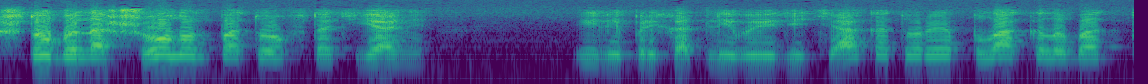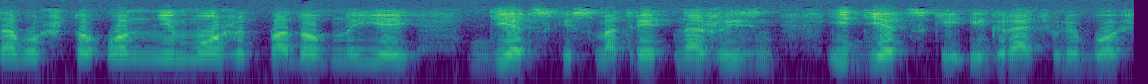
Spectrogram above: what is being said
Что бы нашел он потом в Татьяне? Или прихотливое дитя, которое плакало бы от того, что он не может, подобно ей, детски смотреть на жизнь и детски играть в любовь?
